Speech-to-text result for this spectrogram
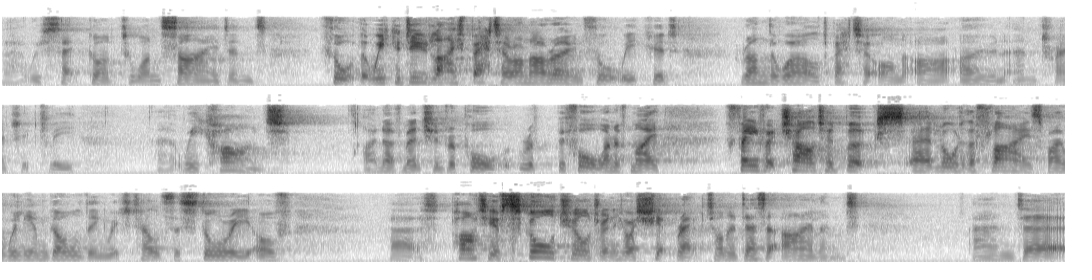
Uh, we've set God to one side and thought that we could do life better on our own, thought we could run the world better on our own, and tragically, uh, we can't. I know I've mentioned before one of my favourite childhood books, uh, Lord of the Flies by William Golding, which tells the story of uh, a party of school children who are shipwrecked on a desert island. And uh,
